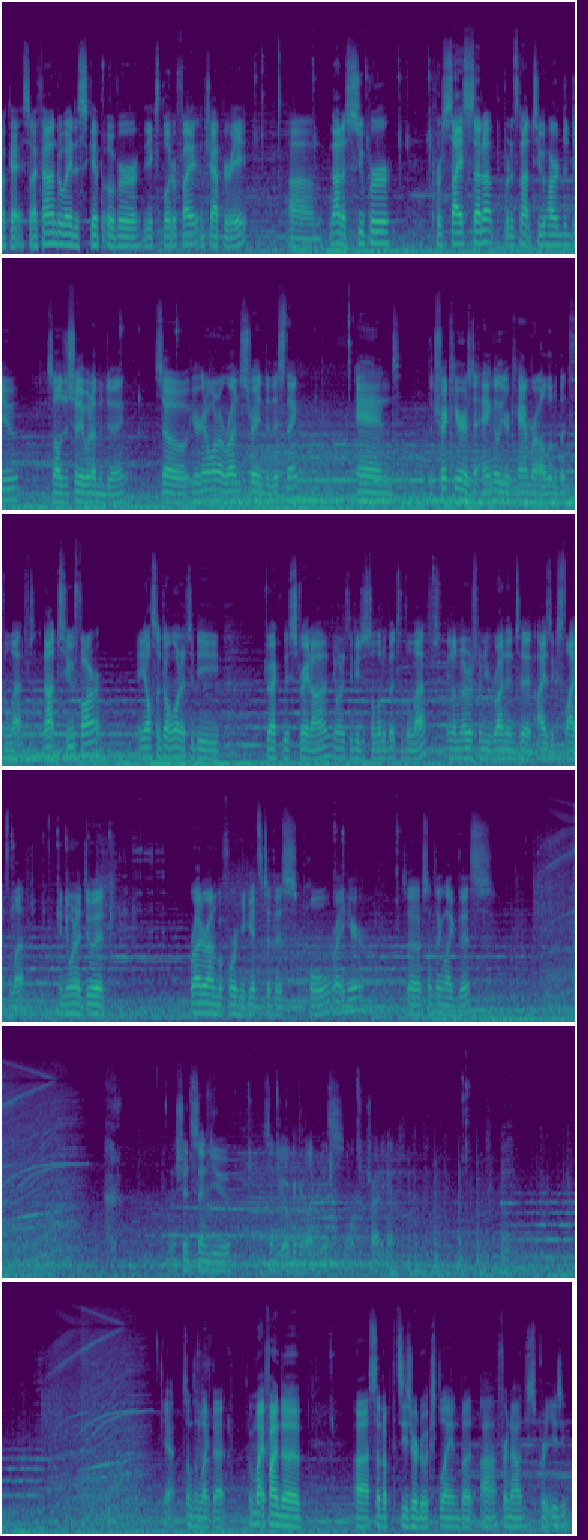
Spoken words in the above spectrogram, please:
Okay, so I found a way to skip over the exploder fight in chapter 8. Um, not a super precise setup, but it's not too hard to do. So I'll just show you what I've been doing. So you're going to want to run straight into this thing. And the trick here is to angle your camera a little bit to the left, not too far. And you also don't want it to be directly straight on. You want it to be just a little bit to the left. And you'll notice when you run into it, Isaac slides left. And you want to do it right around before he gets to this pole right here. So something like this. Should send you send you over here like this. I'll try it again. Yeah, something like that. We might find a uh, setup that's easier to explain, but uh, for now this is pretty easy.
